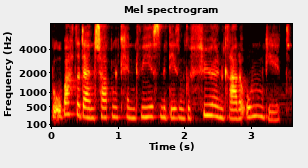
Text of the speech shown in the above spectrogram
Beobachte dein Schattenkind, wie es mit diesen Gefühlen gerade umgeht.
